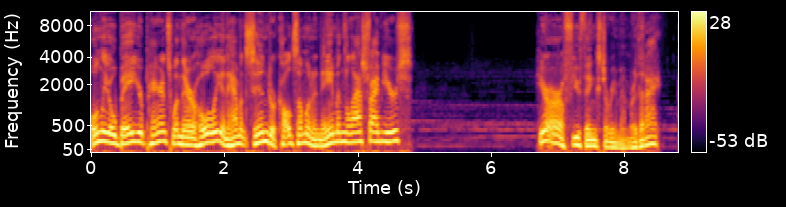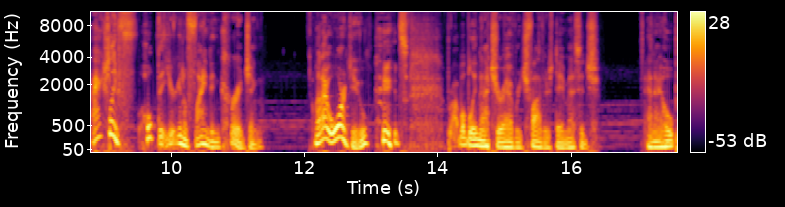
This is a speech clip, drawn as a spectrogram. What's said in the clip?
Only obey your parents when they're holy and haven't sinned or called someone a name in the last five years. Here are a few things to remember that I actually f- hope that you're going to find encouraging. But I warn you, it's probably not your average Father's Day message. And I hope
